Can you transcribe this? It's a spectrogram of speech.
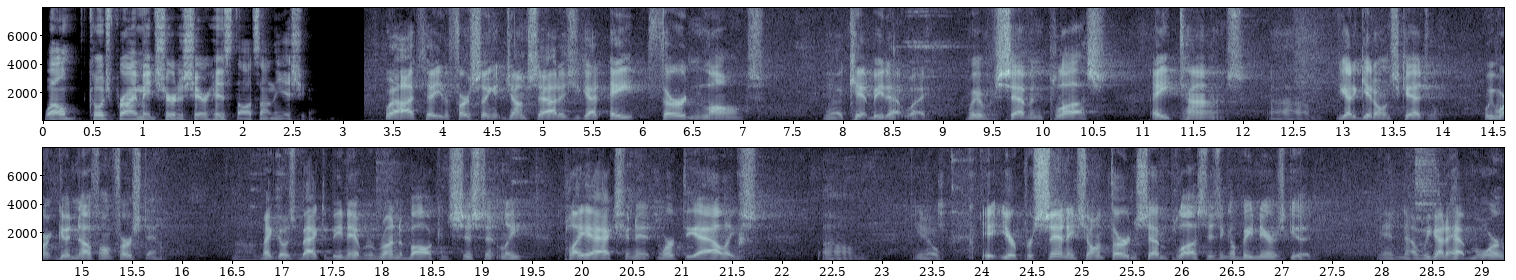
Well, Coach Pry made sure to share his thoughts on the issue. Well, I tell you, the first thing that jumps out is you got eight third and longs. You know, it can't be that way. We were seven plus eight times. Um, you got to get on schedule. We weren't good enough on first down. Um, that goes back to being able to run the ball consistently, play action it, work the alleys. Um, You know, it, your percentage on third and seven plus isn't going to be near as good, and uh, we got to have more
